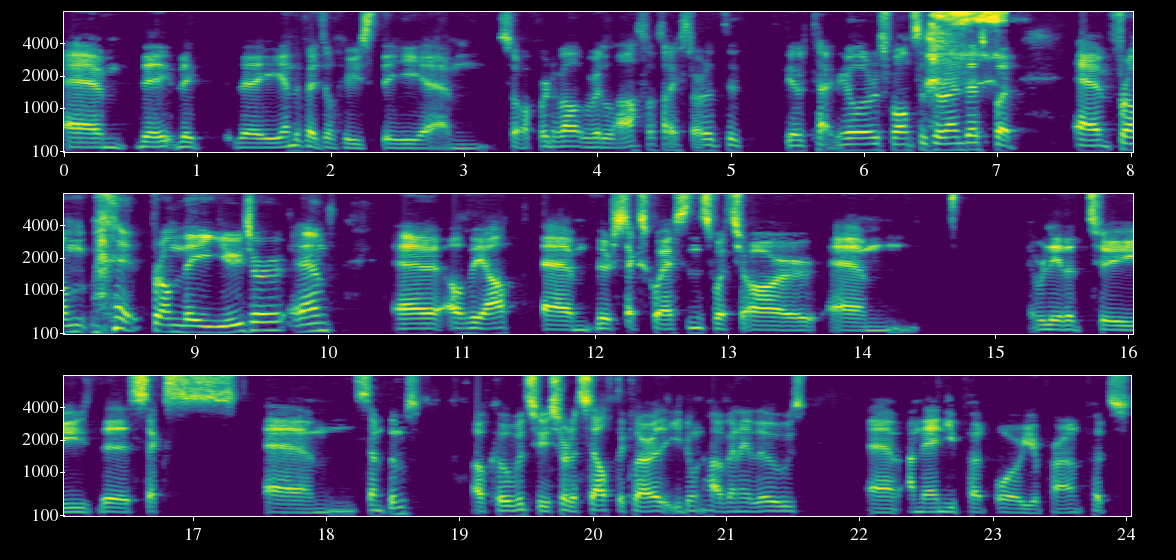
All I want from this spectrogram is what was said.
um, the, the, the individual who's the um, software developer would laugh if I started to give technical responses around this, but um, from, from the user end uh, of the app, um, there's six questions which are um, related to the six um, symptoms of COVID. So you sort of self declare that you don't have any of those. Um, and then you put, or your parent puts,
